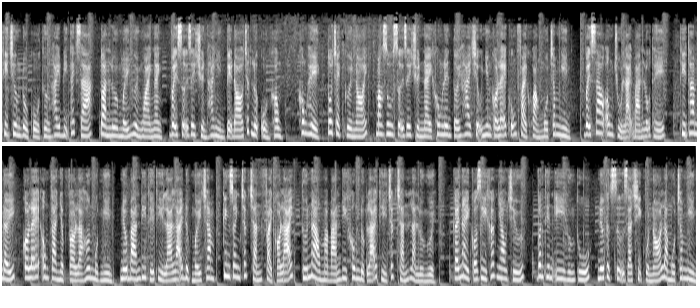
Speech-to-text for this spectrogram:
thị trường đồ cổ thường hay bị thách giá, toàn lừa mấy người ngoài ngành, vậy sợi dây chuyền 2000 tệ đó chất lượng ổn không? Không hề, Tô Trạch cười nói, mặc dù sợi dây chuyền này không lên tới 2 triệu nhưng có lẽ cũng phải khoảng 100 nghìn, vậy sao ông chủ lại bán lỗ thế? Thì tham đấy, có lẽ ông ta nhập vào là hơn 1 nghìn, nếu bán đi thế thì lá lãi được mấy trăm, kinh doanh chắc chắn phải có lãi, thứ nào mà bán đi không được lãi thì chắc chắn là lừa người. Cái này có gì khác nhau chứ? Vân Thiên Y hứng thú, nếu thật sự giá trị của nó là 100 nghìn,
